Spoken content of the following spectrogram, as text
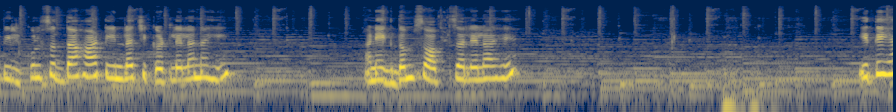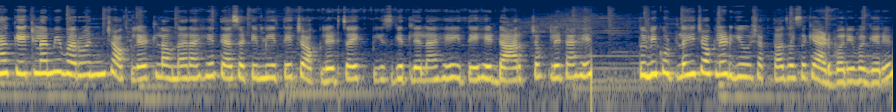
बिलकुलसुद्धा हा टीनला चिकटलेला नाही. आणि एकदम सॉफ्ट झालेला आहे. इथे ह्या केकला मी वरून चॉकलेट लावणार आहे. त्यासाठी मी इथे चॉकलेटचा एक पीस घेतलेला आहे. इथे हे डार्क चॉकलेट आहे. तुम्ही कुठलंही चॉकलेट घेऊ शकता जसं कॅडबरी वगैरे.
